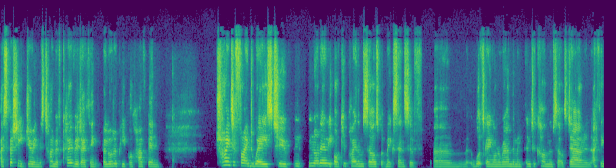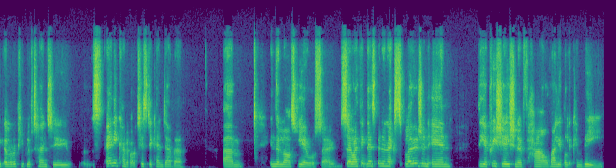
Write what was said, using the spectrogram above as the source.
especially during this time of COVID, I think a lot of people have been trying to find ways to n- not only occupy themselves but make sense of um, what's going on around them and, and, to calm themselves down. And I think a lot of people have turned to any kind of artistic endeavor um, in the last year or so. So I think there's been an explosion in the appreciation of how valuable it can be.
